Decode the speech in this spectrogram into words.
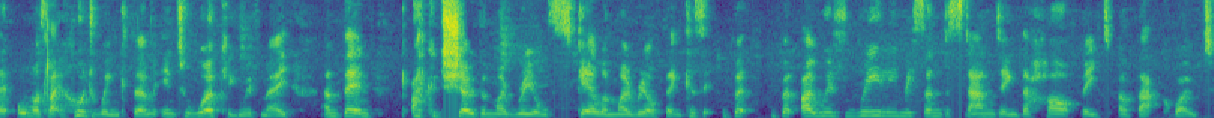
uh, almost like hoodwink them into working with me and then i could show them my real skill and my real thing because but but i was really misunderstanding the heartbeat of that quote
